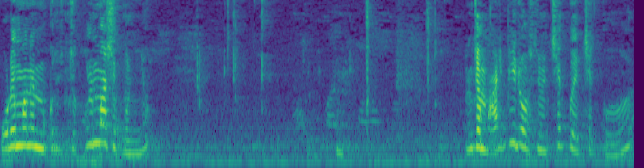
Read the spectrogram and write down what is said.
오랜만에 먹고 진짜 꿀맛이군요. 진짜 말이 필요 없으면 채꿀 채꿀.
